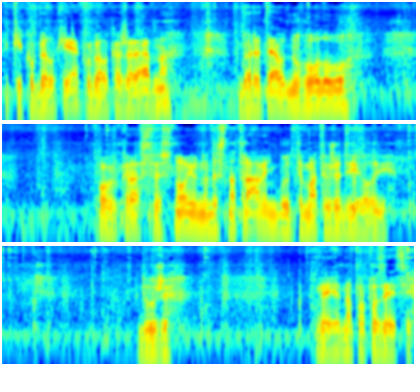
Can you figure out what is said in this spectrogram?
Такі кобилки, кобилка жеребна. Берете одну голову, якраз весною, ну десь на травень будете мати вже дві голові. Дуже вигідна пропозиція.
